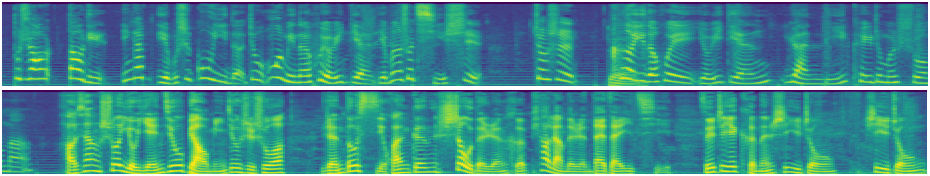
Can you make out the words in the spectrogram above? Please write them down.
不知道到底应该也不是故意的，就莫名的会有一点，也不能说歧视，就是刻意的会有一点远离，可以这么说吗？好像说有研究表明，就是说人都喜欢跟瘦的人和漂亮的人待在一起，所以这也可能是一种是一种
